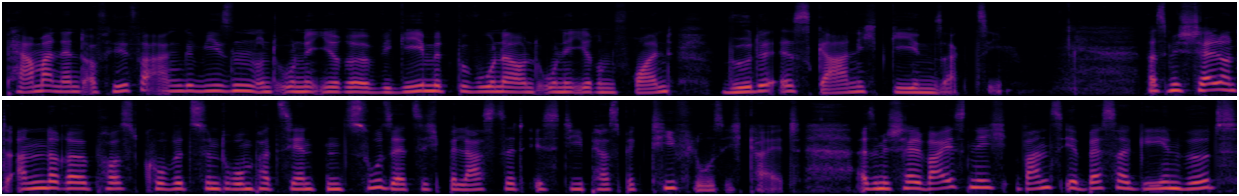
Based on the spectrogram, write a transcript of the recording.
permanent auf Hilfe angewiesen und ohne ihre WG-Mitbewohner und ohne ihren Freund würde es gar nicht gehen, sagt sie. Was Michelle und andere Post-Covid-Syndrom-Patienten zusätzlich belastet, ist die Perspektivlosigkeit. Also Michelle weiß nicht, wann es ihr besser gehen wird.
